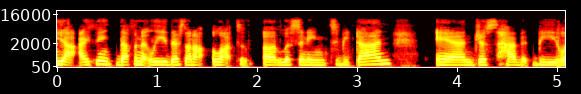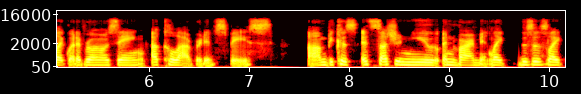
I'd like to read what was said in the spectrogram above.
yeah, I think definitely there's a, lot of uh, listening to be done and just have it be like what everyone was saying a collaborative space. Um, because it's such a new environment. Like this is like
